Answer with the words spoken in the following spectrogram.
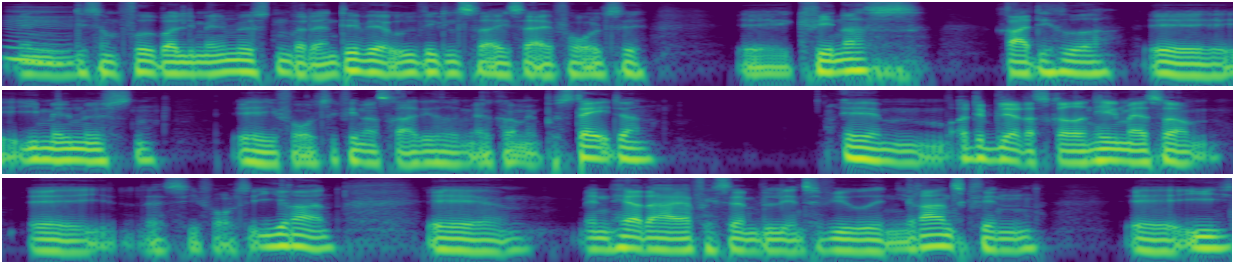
mm. men ligesom fodbold i Mellemøsten, hvordan det vil udvikle sig, især i forhold til øh, kvinders rettigheder øh, i Mellemøsten, øh, i forhold til kvinders rettigheder med at komme ind på stadion. Øhm, og det bliver der skrevet en hel masse om, øh, lad os sige, i forhold til Iran. Øh, men her der har jeg for eksempel interviewet en iransk kvinde øh, i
